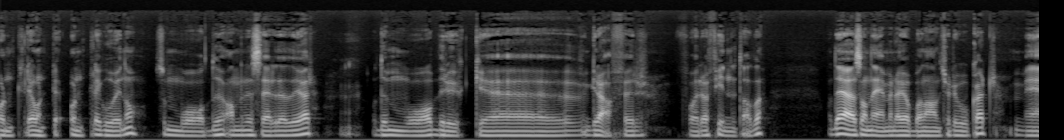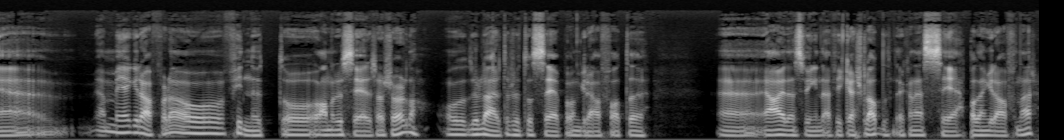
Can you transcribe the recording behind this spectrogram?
ordentlig, ordentlig, ordentlig god i noe, så må du analysere det du gjør. Og du må bruke grafer for å finne ut av det. Og det er jo sånn Emil har jobba når han kjørte gokart, med, ja, med grafer. da, Og finne ut og analysere seg sjøl. Og du lærer til slutt å se på en graf at uh, ja, i den svingen der fikk jeg sladd. Det kan jeg se på den grafen her.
